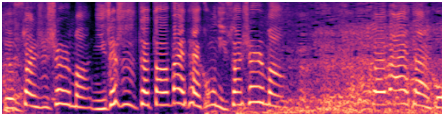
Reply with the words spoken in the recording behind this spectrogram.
这算是事儿吗？你这是在到外太空，你算事儿吗？在外太空，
